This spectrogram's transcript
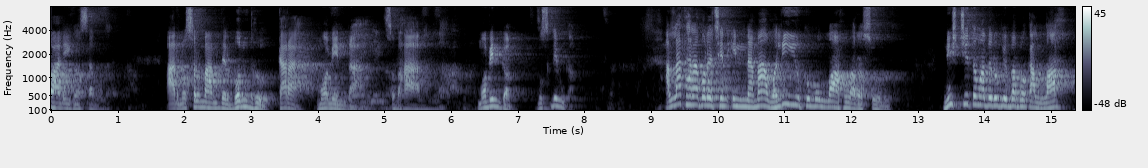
আলাইহি ওয়াসাল্লাম। আর মুসলমানদের বন্ধু কারা? মমিনরা। সুবহানাল্লাহ। মমিনগণ, মুসলিমগণ। আল্লাহ তাআলা বলেছেন, ইন্নামা ওয়ালিয়ুকুমুল্লাহ ওয়া নিশ্চিত তোমাদের অভিভাবক আল্লাহ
